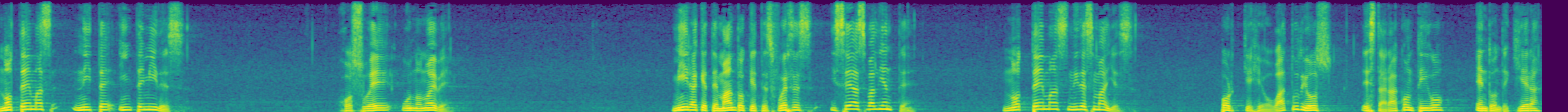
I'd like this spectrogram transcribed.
No temas ni te intimides. Josué 1.9. Mira que te mando que te esfuerces y seas valiente. No temas ni desmayes, porque Jehová tu Dios estará contigo en donde quiera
